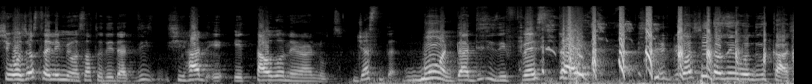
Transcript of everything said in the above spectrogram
Mm she was just telling me on Saturday that this, she had a, a thousand naira note. Just one. That this is the first time because she doesn't even do cash.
